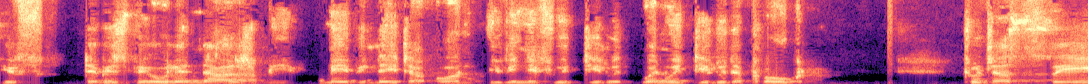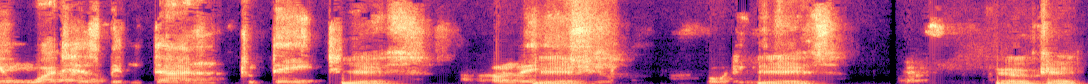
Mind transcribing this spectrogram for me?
If Speaker will indulge me, maybe later on, even if we deal with when we deal with the program, to just say what has been done to date. Yes. On the yes. issue. Yes. Okay.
